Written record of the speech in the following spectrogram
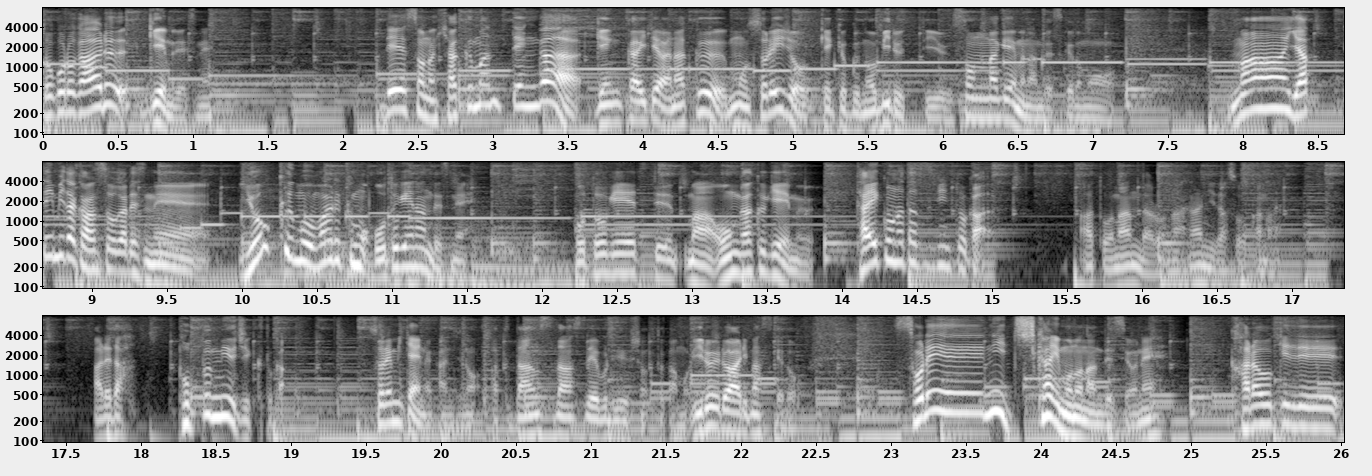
ところがあるゲームですね。でその100万点が限界ではなくもうそれ以上結局伸びるっていうそんなゲームなんですけども。まあやってみた感想がですね良くも悪くも音ゲーなんですね。音ゲーってまあ音楽ゲーム。太鼓の達人とかあとなんだろうな何出そうかな。あれだ。ポップミュージックとか。それみたいな感じのあとダンスダンスレボリューションとかもいろいろありますけどそれに近いものなんですよね。カラオケで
